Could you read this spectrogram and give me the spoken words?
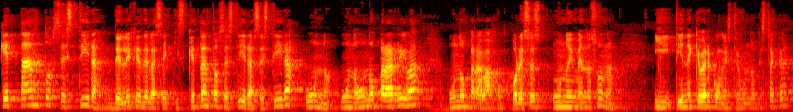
que, tanto se estira del eje de las X. ¿Qué tanto se estira? Se estira 1. 1, 1 para arriba, 1 para abajo. Por eso es 1 y menos 1. Y tiene que ver con este 1 que está acá.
